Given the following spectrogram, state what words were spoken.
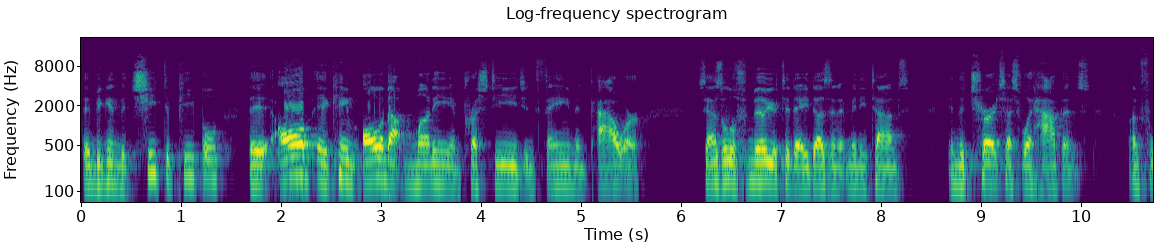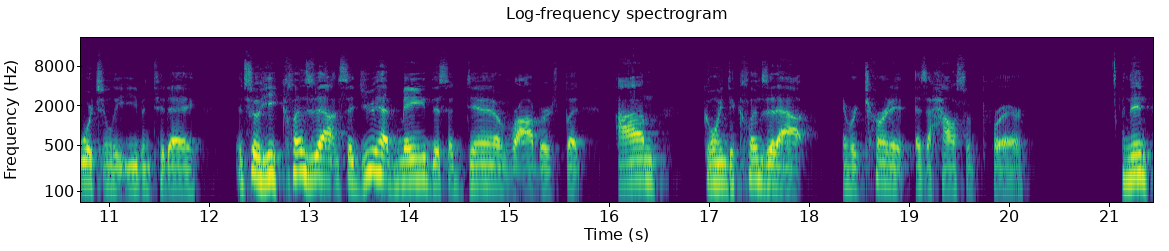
They began to cheat the people. They all it came all about money and prestige and fame and power. Sounds a little familiar today, doesn't it? Many times in the church, that's what happens. Unfortunately, even today. And so he cleansed it out and said, "You have made this a den of robbers, but I'm going to cleanse it out and return it as a house of prayer." And then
